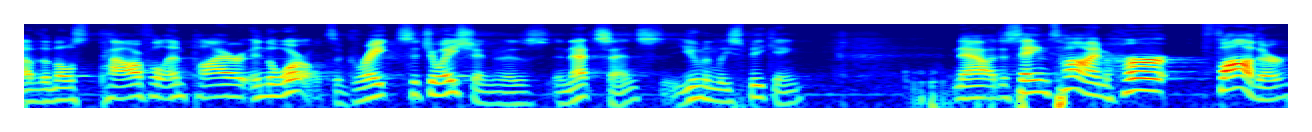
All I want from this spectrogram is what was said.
of the most powerful empire in the world. It's a great situation in that sense, humanly speaking. Now, at the same time, her father,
